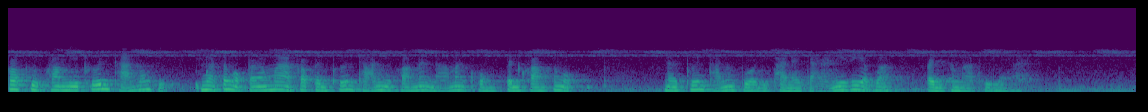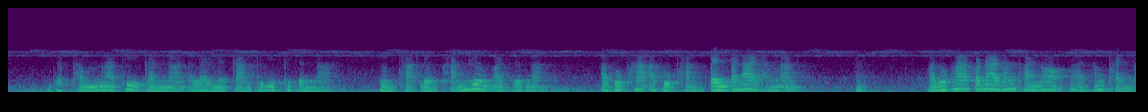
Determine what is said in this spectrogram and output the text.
ก็คือความมีพื้นฐานของจิต เมื่อสงบไปมากๆก็เป็นพื้นฐานมีความแน่นหนามั่นคง เป็นความสงบ ในพื้นฐานของตัวอยู่ภายในใจนี่เรียกว่าเป็นสมาธิแล้ว จะทำหน้าที่การงานอะไรในการพิจิตพิจารณาเรื่องถาดเรื่องขันเรื่องอาจนะอสุภะอสุพังเป็นไปได้ทั้งนั้นอสุภะก็ได้ทั้งภายนอกได้ทั้งภายใน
